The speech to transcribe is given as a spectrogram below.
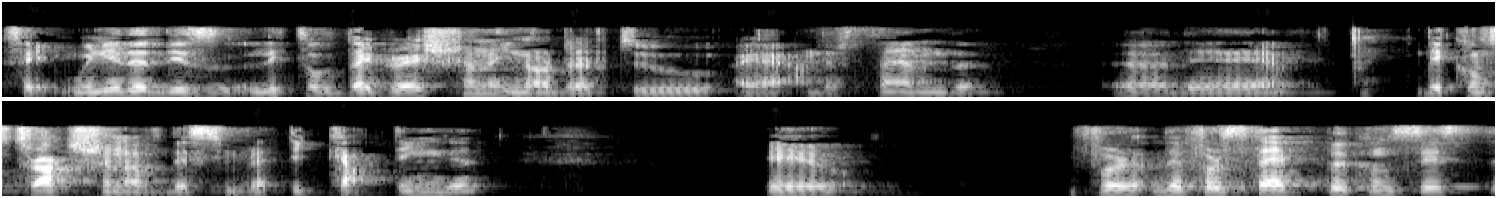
say, we needed this little digression in order to uh, understand uh, the, the construction of the symplectic cutting. Uh, for the first step consists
